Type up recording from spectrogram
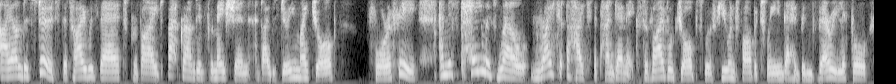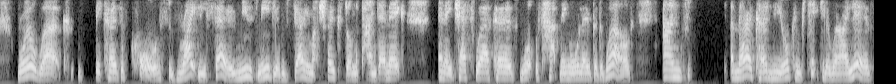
I understood that I was there to provide background information and I was doing my job for a fee. And this came as well right at the height of the pandemic. Survival jobs were few and far between. There had been very little royal work because, of course, rightly so, news media was very much focused on the pandemic, NHS workers, what was happening all over the world. And America, New York in particular, where I live,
